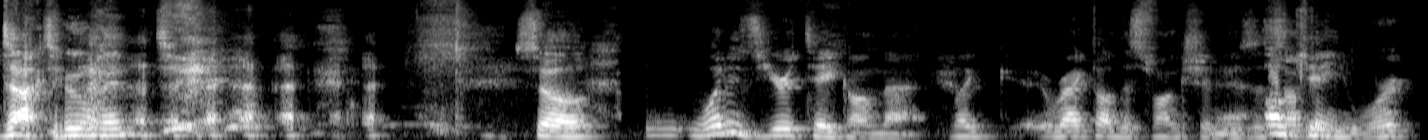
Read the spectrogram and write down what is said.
Dr. Human. so, what is your take on that? Like erectile dysfunction, is it Okay. something you work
